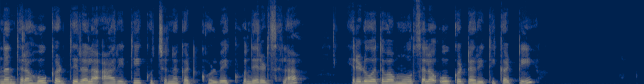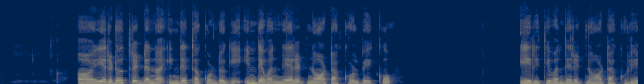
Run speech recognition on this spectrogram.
ನಂತರ ಹೂ ಕಟ್ತಿರಲ್ಲ, ಆ ರೀತಿ ಕುಚ್ಚನ್ನು ಕಟ್ಕೊಳ್ಬೇಕು ಒಂದೆರಡು ಸಲ. ಎರಡು ಅಥವಾ ಮೂರು ಸಲ ಹೂ ಕಟ್ಟೋ ರೀತಿ ಕಟ್ಟಿ ಎರಡು ಥ್ರೆಡ್ಡನ್ನು ಹಿಂದೆ ತಗೊಂಡೋಗಿ ಹಿಂದೆ ಒಂದೆರಡು ನಾಟ್ ಹಾಕ್ಕೊಳ್ಬೇಕು ಈ ರೀತಿ ಒಂದೆರಡು ನಾಟ್ ಹಾಕ್ಕೊಳ್ಳಿ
